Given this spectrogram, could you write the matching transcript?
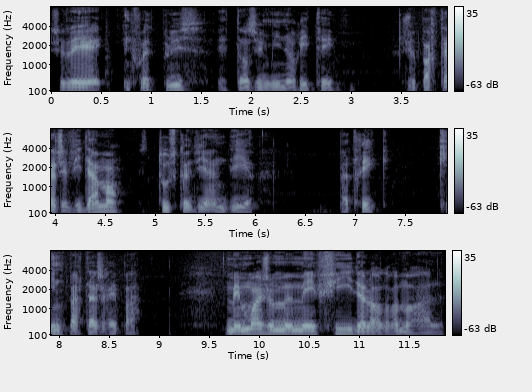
je vais, une fois de plus, être dans une minorité. Je partage évidemment tout ce que vient de dire Patrick, qui ne partagerait pas. Mais moi, je me méfie de l'ordre moral.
